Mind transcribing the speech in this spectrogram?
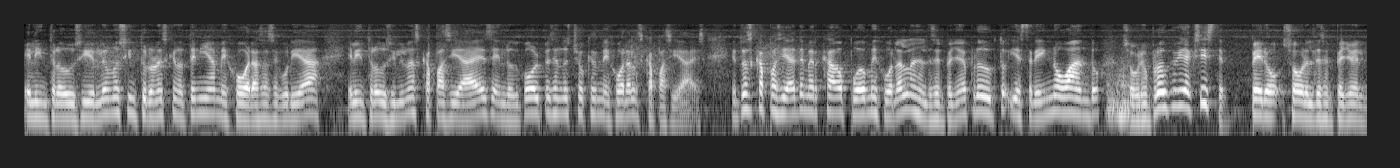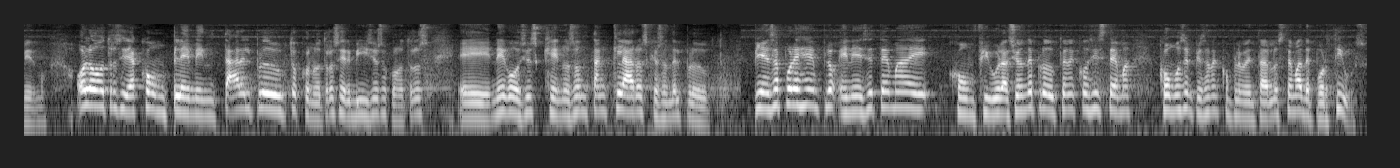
El introducirle unos cinturones que no tenía mejora esa seguridad. El introducirle unas capacidades en los golpes, en los choques, mejora las capacidades. Entonces, capacidades de mercado puedo mejorarlas en el desempeño del producto y estaría innovando sobre un producto que ya existe, pero sobre el desempeño del mismo. O lo otro sería complementar el producto con otros servicios o con otros eh, negocios que no son tan claros que son del producto. Piensa, por ejemplo, en ese tema de configuración de producto en ecosistema cómo se empiezan a complementar los temas deportivos.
